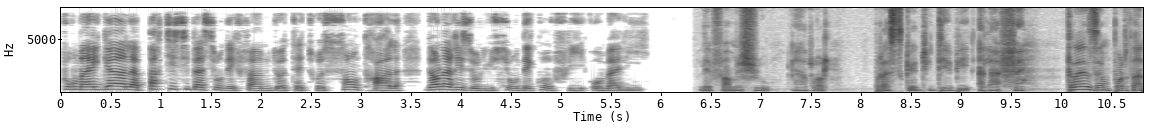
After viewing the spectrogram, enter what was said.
Pour Maïga, la participation des femmes doit être centrale dans la résolution des conflits au Mali. Les femmes jouent un rôle presque du début à la fin. Très important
